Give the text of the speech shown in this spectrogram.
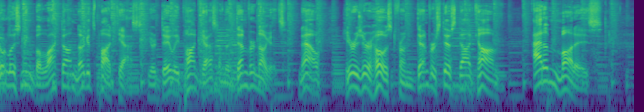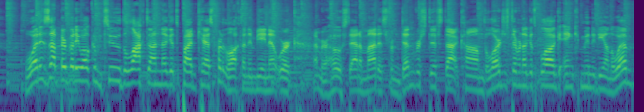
You're listening to the Locked On Nuggets podcast, your daily podcast on the Denver Nuggets. Now, here is your host from DenverStiffs.com, Adam Mares. What is up, everybody? Welcome to the Locked On Nuggets podcast, part of the Locked On NBA Network. I'm your host, Adam Mares from DenverStiffs.com, the largest Denver Nuggets blog and community on the web.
